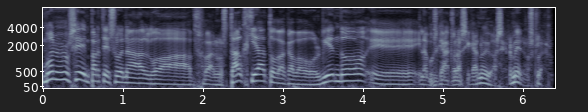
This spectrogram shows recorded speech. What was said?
Bueno, no sé, en parte suena algo a, a nostalgia, todo acaba volviendo, eh, y la música clásica no iba a ser menos, claro.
